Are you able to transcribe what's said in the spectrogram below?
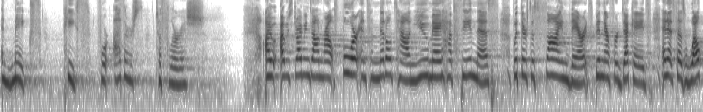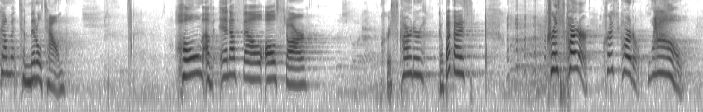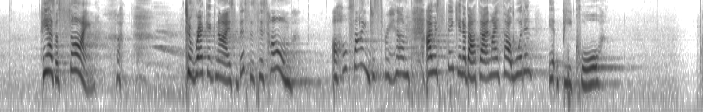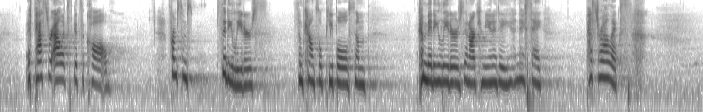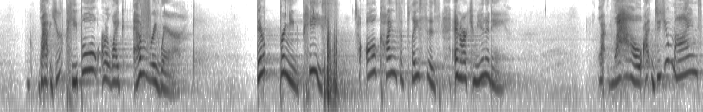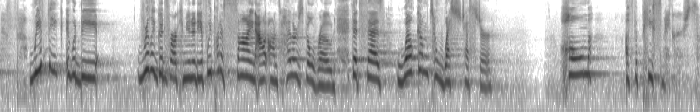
and makes peace for others to flourish. I, I, was driving down Route 4 into Middletown. You may have seen this, but there's a sign there. It's been there for decades, and it says, Welcome to Middletown. Home of NFL All Star Cris Carter. Go Buckeyes. Cris Carter. Cris Carter. Wow. He has a sign to recognize this is his home a whole sign just for him. I was thinking about that and I thought, wouldn't it be cool if Pastor Alex gets a call from some city leaders, some council people, some committee leaders in our community, and they say, Pastor Alex, wow, your people are like everywhere. They're bringing peace to all kinds of places in our community. What, Wow, do you mind? We think it would be really good for our community if we put a sign out on Tylersville Road that says, Welcome to West Chester, home of the peacemakers.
